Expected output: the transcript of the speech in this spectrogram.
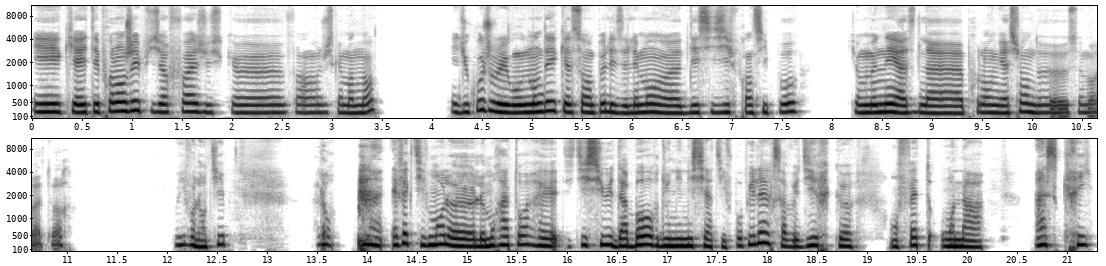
et qui a été prolongée plusieurs fois jusqu'à enfin, maintenant. Et du coup, je voulais vous demander quels sont un peu les éléments euh, décisifs principaux qui ont mené à la prolongation de ce moratoire. Oui, volontiers. Alors, effectivement, le, moratoire est issu d'abord d'une initiative populaire. Ça veut dire que en fait, on a inscrit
